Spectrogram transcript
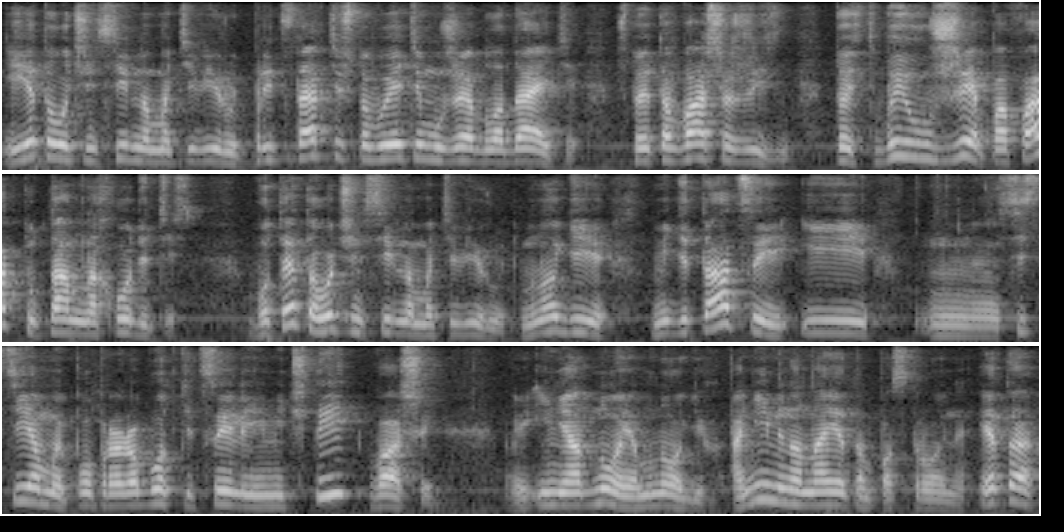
И это очень сильно мотивирует. Представьте, что вы этим уже обладаете, что это ваша жизнь. То есть вы уже по факту там находитесь. Вот это очень сильно мотивирует. Многие медитации и системы по проработке целей и мечты вашей, и не одной, а многих, они именно на этом построены. Это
